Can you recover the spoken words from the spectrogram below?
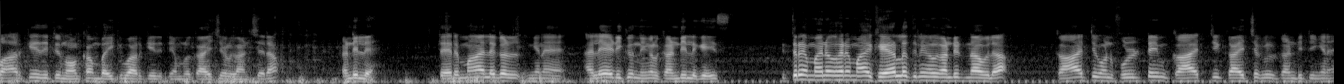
പാർക്ക് ചെയ്തിട്ട് നോക്കാം. ബൈക്ക് പാർക്ക് ചെയ്തിട്ട് നമ്മൾ കാഴ്ചകൾ കാണിച്ചു തരാം കണ്ടില്ലേ? തിരമാലകൾ ഇങ്ങനെ അലയടിക്കും നിങ്ങൾ കണ്ടില്ല ഗെയ്സ് ഇത്രയും മനോഹരമായ കേരളത്തിൽ നിങ്ങൾ കണ്ടിട്ടുണ്ടാവില്ല. കാറ്റ് കൊണ്ട് ഫുൾ ടൈം കാറ്റ് കാഴ്ചകൾ കണ്ടിട്ട് ഇങ്ങനെ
